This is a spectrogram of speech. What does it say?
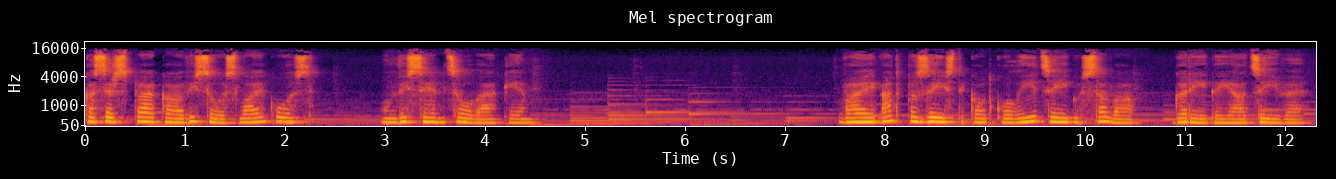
kas ir spēkā visos laikos un visiem cilvēkiem. Vai atpazīsti kaut ko līdzīgu savā garīgajā dzīvēm?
